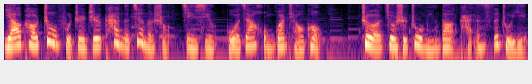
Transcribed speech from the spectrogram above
也要靠政府这只看得见的手进行国家宏观调控。这就是著名的凯恩斯主义。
